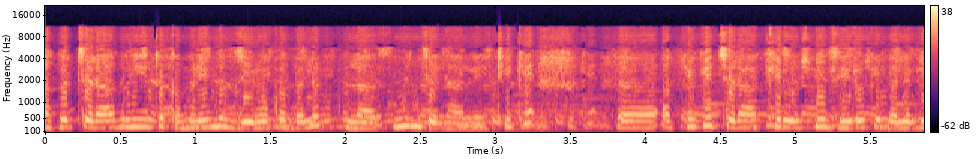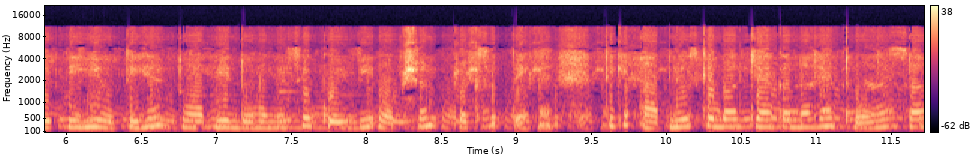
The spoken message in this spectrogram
اگر چراغ نہیں ہے تو کمرے میں زیرو کا بلب لازمی جلا لیں، ٹھیک ہے؟ کیونکہ چراغ کی روشنی زیرو کے بلب اتنی ہی ہوتی ہے، تو آپ ان دونوں میں سے کوئی بھی آپشن رکھ سکتے ہیں، ٹھیک ہے؟ آپ نے اس کے بعد کیا کرنا ہے؟ تھوڑا سا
